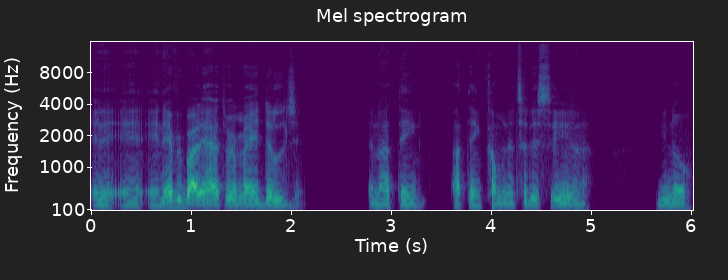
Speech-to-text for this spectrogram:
and, it, and, and everybody had to remain diligent. And I think I think coming into this season, you know,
